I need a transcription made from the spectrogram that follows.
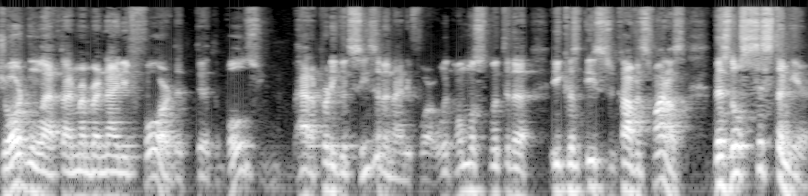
Jordan left, I remember in '94, the, the, the Bulls had a pretty good season in 94 almost went to the eastern conference finals. There's no system here.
